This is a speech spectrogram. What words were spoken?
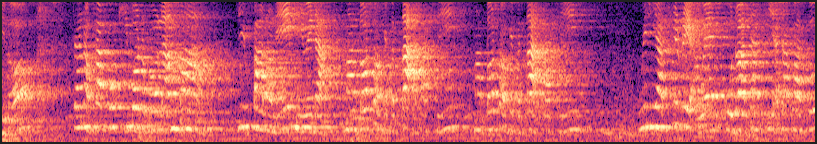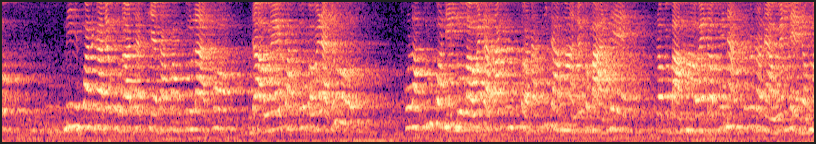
နေတော့တာနော်ဖတ်ဖို့ keyboard ပေါ်လာမှာ ကြည်ပါတော့နေမြင်ရတာမတော့ထောက်ကပတာတာချီမတော့ထောက်ကပတာတာချီဝီလျံခေရဲအဝဲကိုတော့တာချီအတာပါဆိုမိဖတ်ကလည်းကိုတော့တာချီအတာပါဆိုလာထောဒါဝဲပါဆိုပါဝဲတာလို့ကိုလာသူကနေလိုပါဝဲတာတာခုစောတာဖိတာမှာလည်းကပါလေတော့ကပါမှာဝဲတော့ဖိနာစကတော့နေဝဲလေတော့မ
